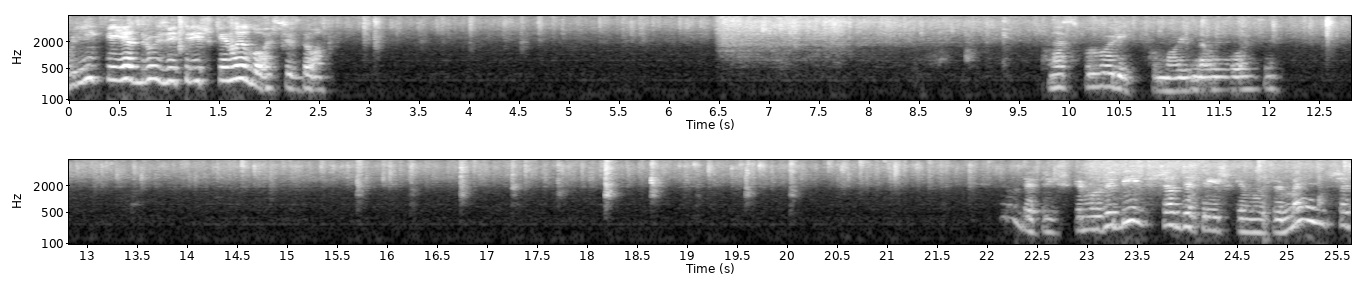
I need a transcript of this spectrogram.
Олійки я, друзі, трішки лило сюди. На сковорідку маю на увазі. Ну, де трішки може більше, де трішки може менше.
